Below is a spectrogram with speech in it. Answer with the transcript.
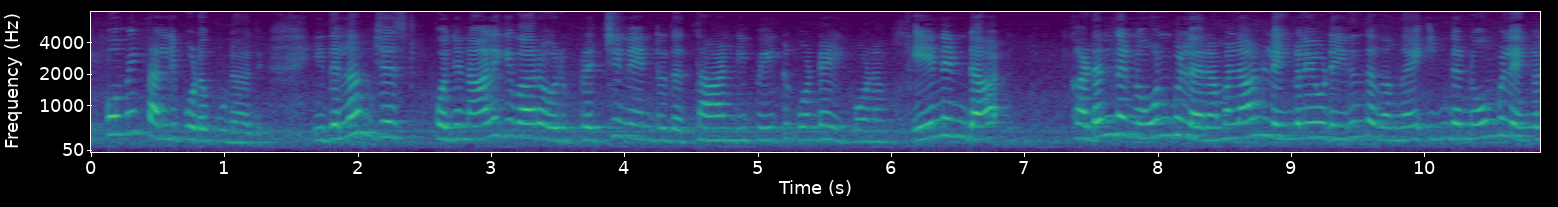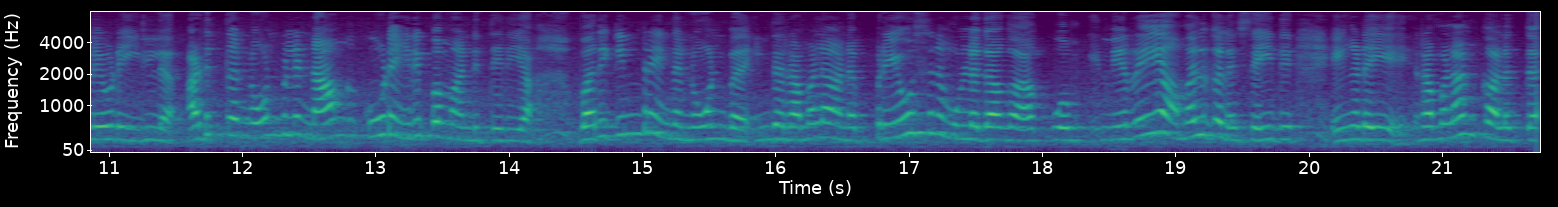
எப்போவுமே தள்ளி போடக்கூடாது. இதெல்லாம் ஜஸ்ட் கொஞ்ச நாளைக்கு வர ஒரு பிரச்சனைன்றதை தாண்டி போயிட்டு கொண்டே இருக்கணும். ஏனென்றால் கடந்த நோன்புல ரமலான்ல எங்களையோட இருந்தவங்க இந்த நோன்புல எங்களோட இல்லை. அடுத்த நோன்புல நாங்க கூட இருப்போமான்னு தெரியா? வருகின்ற இந்த நோன்பை இந்த ரமலானை பிரயோசனம் உள்ளதாக ஆக்குவோம். நிறைய அமல்களை செய்து எங்களுடைய ரமலான் காலத்தை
